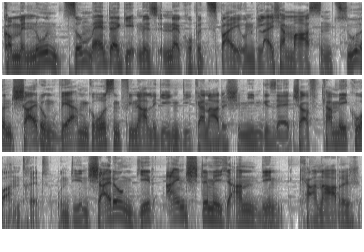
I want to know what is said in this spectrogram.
Kommen wir nun zum Endergebnis in der Gruppe 2 und gleichermaßen zur Entscheidung, wer im großen Finale gegen die kanadische Minengesellschaft Cameco antritt. Und die Entscheidung geht einstimmig an den kanadischen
